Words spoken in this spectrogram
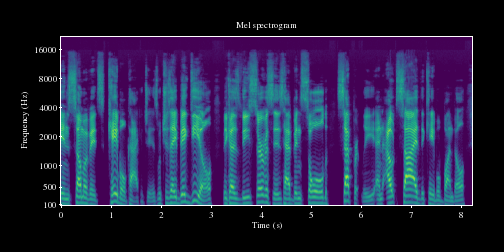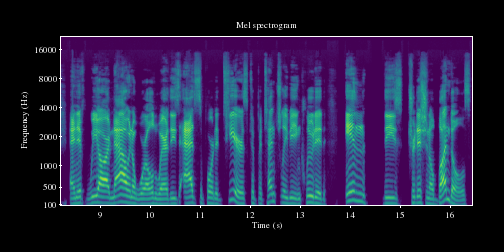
in some of its cable packages, which is a big deal because these services have been sold separately and outside the cable bundle. And if we are now in a world where these ad supported tiers could potentially be included in these traditional bundles,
